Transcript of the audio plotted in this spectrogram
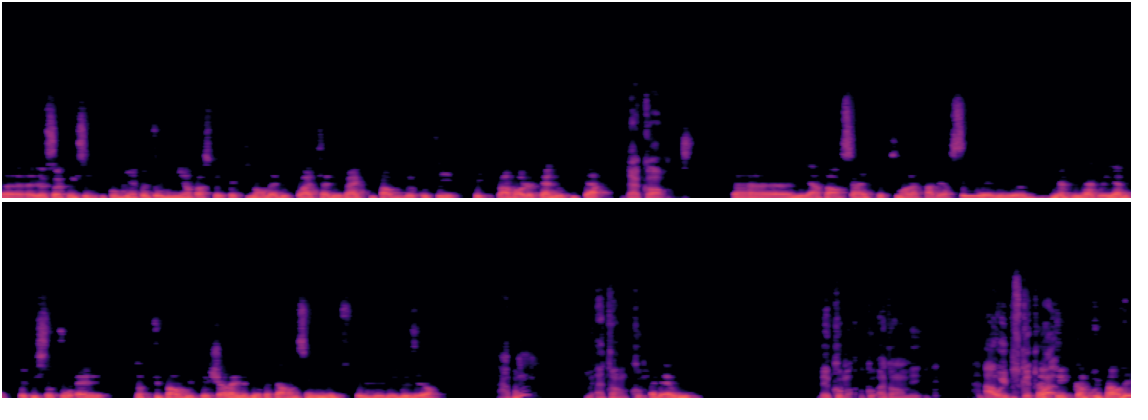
Euh, le seul truc, c'est qu'il faut bien te tenir parce qu'effectivement, ben, des fois, tu as des vagues qui partent de côté et tu peux avoir le canot qui tape. D'accord. Euh, mais à part ça, effectivement, la traversée, elle est euh, bien plus agréable. Et puis surtout, elle, quand tu parles du pêcheur, elle ne dure que 45 minutes au lieu de 2 heures. Ah bon? Mais attends, com- Eh ben oui. mais comment, co- attends, mais, ah oui, parce que Quand toi, tu, quand tu pars de,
